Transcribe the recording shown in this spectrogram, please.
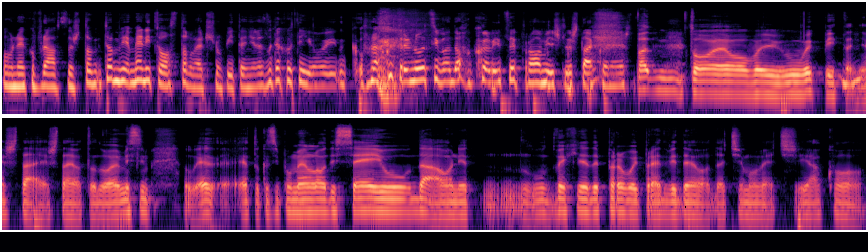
u nekom pravcu. Što, to mi meni to ostalo večno pitanje. Ne znam kako ti ovaj, u nakon trenucima do okolice promišljaš tako nešto. Pa to je ovaj, uvek pitanje šta je, šta je o to dvoje. Mislim, e, eto kad si pomenula Odiseju, da, on je u 2001. predvideo da ćemo već jako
